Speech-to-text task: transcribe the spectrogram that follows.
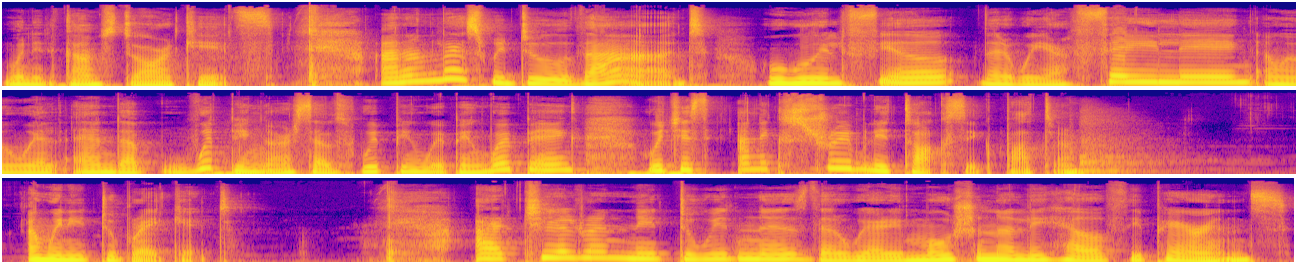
when it comes to our kids. And unless we do that, we will feel that we are failing and we will end up whipping ourselves, whipping, whipping, whipping, which is an extremely toxic pattern. And we need to break it. Our children need to witness that we are emotionally healthy parents.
